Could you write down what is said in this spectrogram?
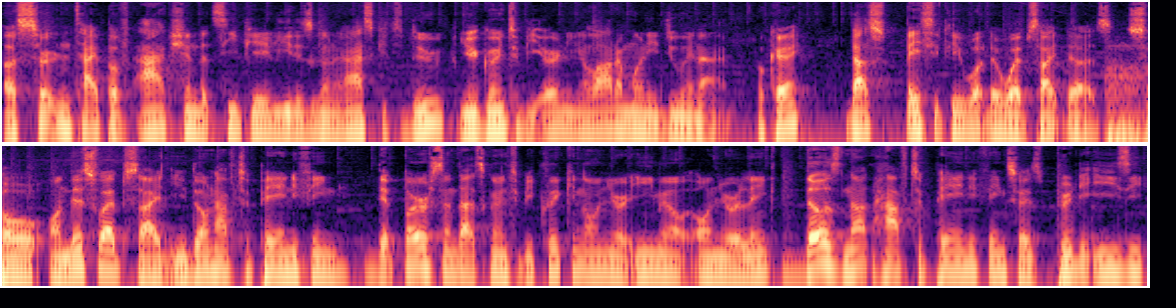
a certain type of action that CPA lead is going to ask you to do, you're going to be earning a lot of money doing that. Okay. That's basically what the website does. So on this website, you don't have to pay anything. The person that's going to be clicking on your email, on your link does not have to pay anything. So it's pretty easy.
